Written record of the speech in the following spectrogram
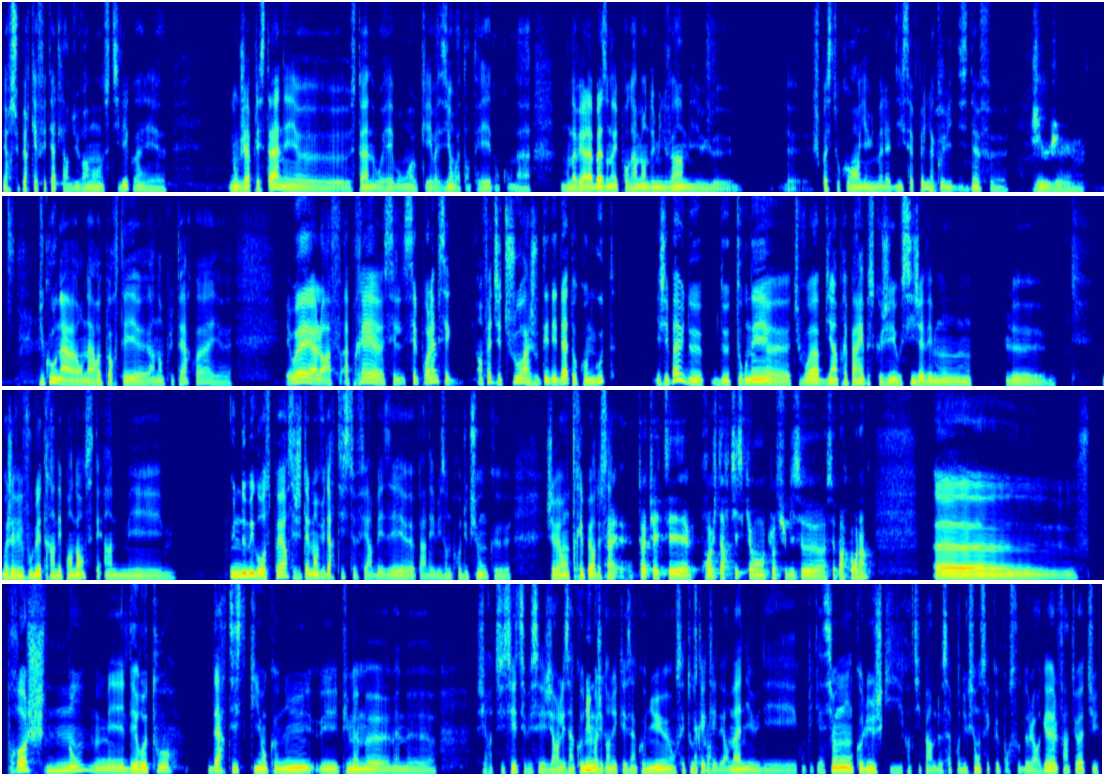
d'ailleurs super café théâtre, l'Ardu, vraiment stylé, quoi. Et, euh, donc j'ai appelé Stan et euh, Stan, ouais, bon, ok, vas-y, on va tenter. Donc on a, on avait à la base, on avait programmé en 2020, mais il y a eu le, le- je sais pas si tu es au courant, il y a eu une maladie qui s'appelle la Covid-19. euh. J'ai eu, j'ai eu. Du coup, on a, on a reporté un an plus tard, quoi. Et, et ouais, alors après, c'est le- c'est le problème, c'est en fait, j'ai toujours ajouté des dates au compte-goutte. J'ai pas eu de, de tournée, euh, tu vois, bien préparée parce que j'ai aussi, j'avais mon, mon- le, moi, j'avais voulu être indépendant. C'était un de mes, une de mes grosses peurs. C'est j'ai tellement vu d'artistes se faire baiser euh, par des maisons de production que j'avais vraiment très peur de ça. Ah, toi, tu as été proche d'artistes qui ont, qui ont subi ce, ce parcours-là? Euh, proche, non, mais des retours d'artistes qui ont connu, et puis même, même tu sais, c'est genre les inconnus. Moi, j'ai grandi avec les inconnus. On sait tous qu'avec Lederman, il y a eu des complications. Coluche, qui, quand il parle de sa production, c'est que pour se foutre de leur gueule. Enfin, tu vois, tu,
